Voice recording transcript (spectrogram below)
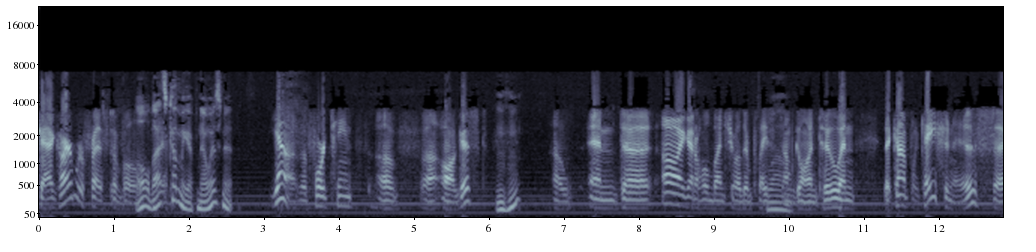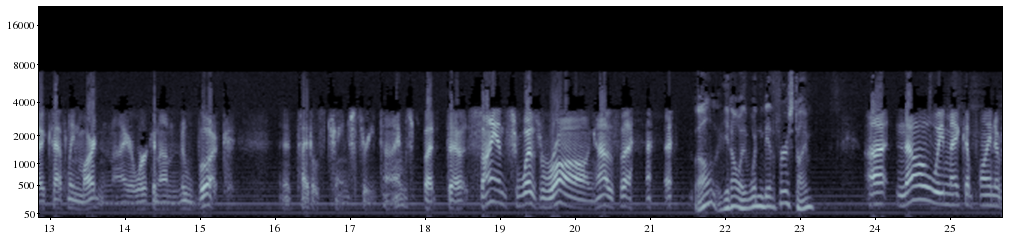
Shag Harbor Festival. Oh, that's coming up now, isn't it? yeah, the 14th of uh, August. Mm-hmm. Uh, and uh, oh, I got a whole bunch of other places Wow. I'm going to. And the complication is uh, Kathleen Marden and I are working on a new book. The title's changed three times, but uh, science was wrong. How's that? Well, you know, it wouldn't be the first time. Uh, no, we make a point of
